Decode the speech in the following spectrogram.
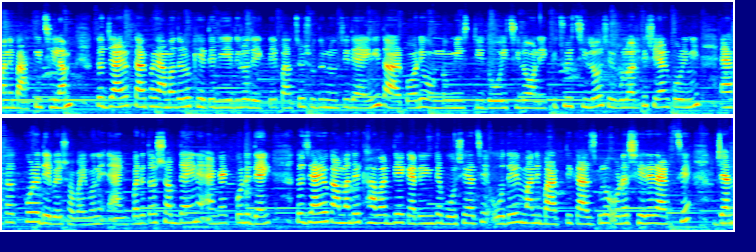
মানে বাকি ছিলাম। তো যাই হোক তারপরে আমাদেরও খেতে দিয়ে দিল দেখতেই পাচ্ছ শুধু লুচি দেয়নি। তারপরে অন্য মিষ্টি দই ছিল অনেক কিছুই ছিল সেগুলো আর কি শেয়ার করিনি। এক এক করে দেবে সবাই মানে একবারে তো আর সব দেয় না এক এক করে দেয়। তো যাই হোক আমাদের খাবার দিয়ে ক্যাটারিংটা বসে আছে। ওদের মানে বাড়তি কাজগুলো ওরা সেরে রাখছে যেন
